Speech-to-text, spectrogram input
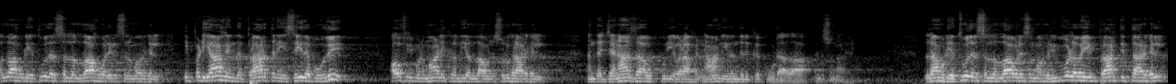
அல்லாஹுடைய தூதர் சல்லாஹூ அலைஹி அவர்கள் இப்படியாக இந்த பிரார்த்தனை செய்த போது அவுஃப் மாலிக் ரலியல்லாஹு அல்லாஹ் சொல்கிறார்கள் அந்த ஜனாசாவுக்குரியவராக நான் இருந்திருக்க கூடாதா என்று சொன்னார்கள். அல்லாவுடைய தூதர் ஸல்லல்லாஹு அலிஸ்லாம் அவர்கள் இவ்வளவையும் பிரார்த்தித்தார்கள்.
